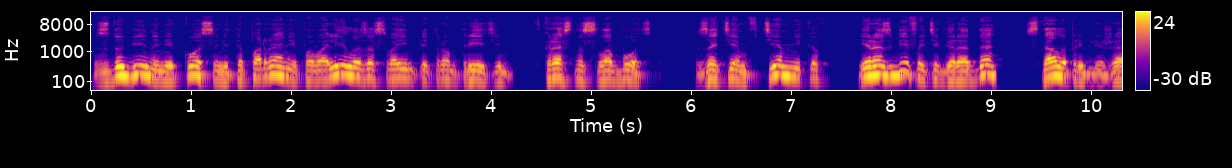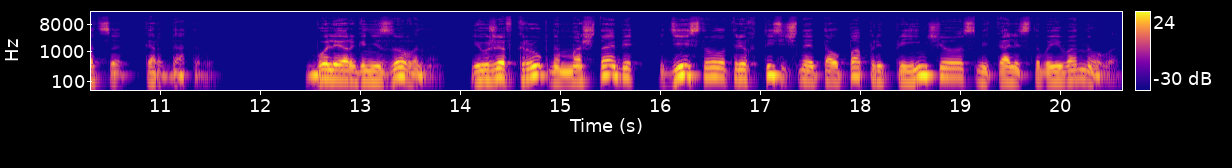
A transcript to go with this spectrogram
с дубинами, косами, топорами повалила за своим Петром Третьим в Краснослободск, затем в Темников и, разбив эти города, стала приближаться к Ордатову. Более организованно и уже в крупном масштабе действовала трехтысячная толпа предприимчивого смекалистого Иванова,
